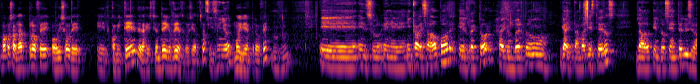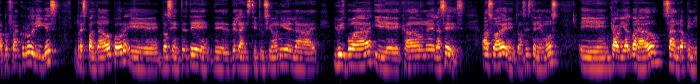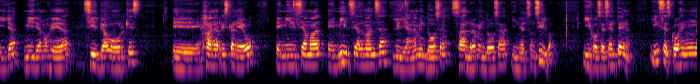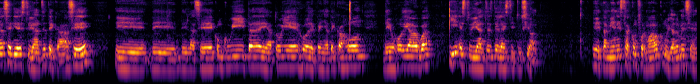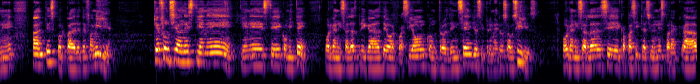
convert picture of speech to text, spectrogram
Vamos a hablar, profe, hoy sobre el Comité de la Gestión de Riesgos, ¿cierto? Sí, señor. Muy bien, profe. Eh, en su, eh, encabezado por el rector Jairo Humberto Gaitán Ballesteros, el docente Luis Eduardo Franco Rodríguez, respaldado por eh, docentes de, de, la institución y de la Luis Boada y de cada una de las sedes. A su haber, entonces tenemos Gaby Alvarado, Sandra Pinilla, Miriam Ojeda, Silvia Borges, Hanna Riscanevo, Emilce Almanza, Liliana Mendoza, Sandra Mendoza y Nelson Silva, y José Centena. Y se escogen una serie de estudiantes de cada sede, eh, de, la sede de Concubita, de Ato Viejo, de Peñas de Cajón, de Ojo de Agua y estudiantes de la institución. Eh, también está conformado, como ya lo mencioné antes, por padres de familia. ¿Qué funciones tiene, tiene este comité? organizar las brigadas de evacuación, control de incendios y primeros auxilios, organizar las eh, capacitaciones para cada,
